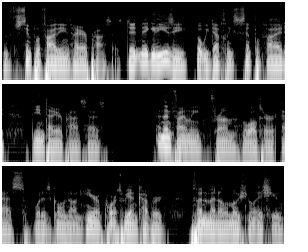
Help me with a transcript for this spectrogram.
We've simplified the entire process. Didn't make it easy, but we definitely simplified the entire process. And then finally, from Walter S., what is going on here? Of course, we uncovered fundamental emotional issue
